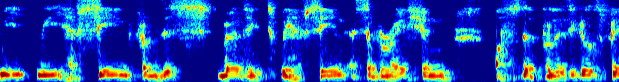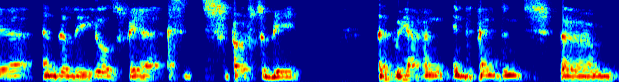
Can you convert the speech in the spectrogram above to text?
we, we have seen from this verdict, we have seen a separation of the political sphere and the legal sphere as it's supposed to be. That we have an independent um,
